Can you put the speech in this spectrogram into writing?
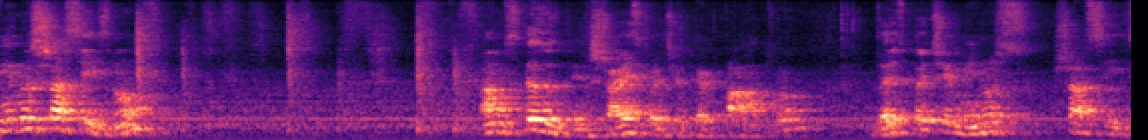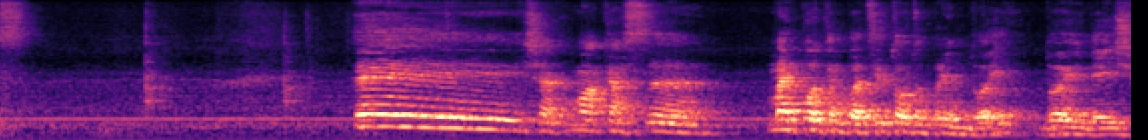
minus 6x, nu? Am scăzut din 16 pe 4, 12 minus 6x. Ei, și acum ca să mai pot împărți totul prin 2, 2 de aici,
